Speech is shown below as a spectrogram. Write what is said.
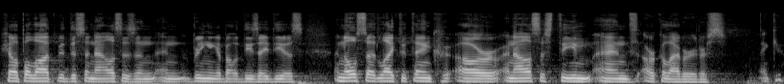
help a lot with this analysis and, and bringing about these ideas. And also, I'd like to thank our analysis team and our collaborators. Thank you.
